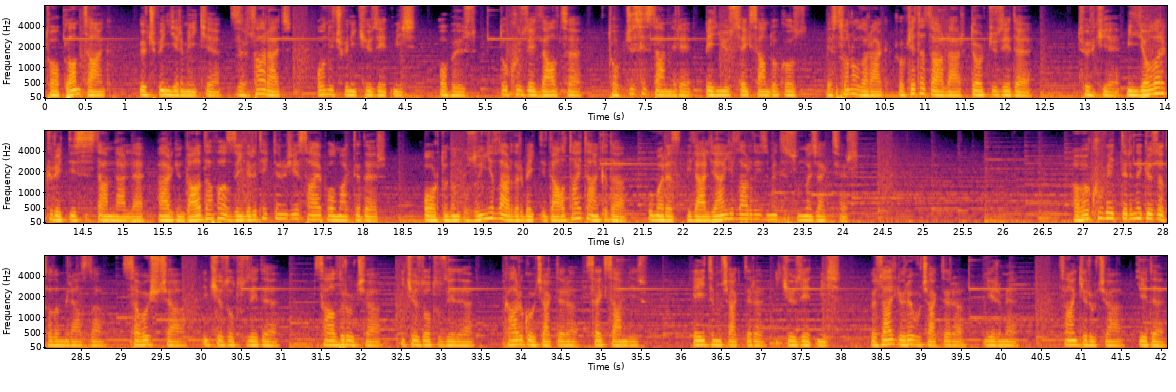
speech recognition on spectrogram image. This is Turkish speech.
Toplam tank 3022, zırhlı araç 13270, obüs 956, topçu sistemleri 1189 ve son olarak roket atarlar 407. Türkiye, milli olarak ürettiği sistemlerle her gün daha da fazla ileri teknolojiye sahip olmaktadır. Ordunun uzun yıllardır beklediği Altay tankı da umarız ilerleyen yıllarda hizmete sunulacaktır. Hava kuvvetlerine göz atalım biraz da. Savaş uçağı 237, saldırı uçağı 237, kargo uçakları 81, eğitim uçakları 270, özel görev uçakları 20, tanker uçağı 7,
